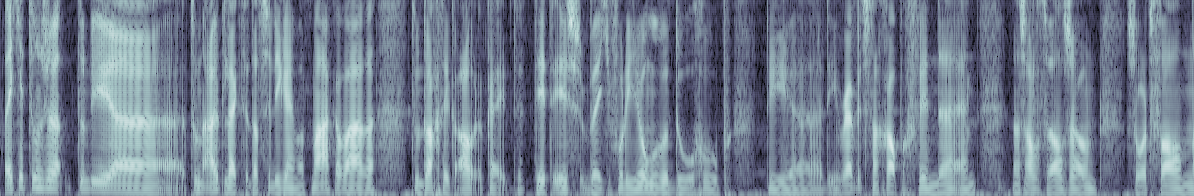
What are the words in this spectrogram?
weet je, toen, ze, toen, die, toen uitlekte dat ze die game aan het maken waren, toen dacht ik, oh oké, dit, dit is een beetje voor de jongere doelgroep die, die Rabbits dan grappig vinden. En dan zal het wel zo'n soort van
